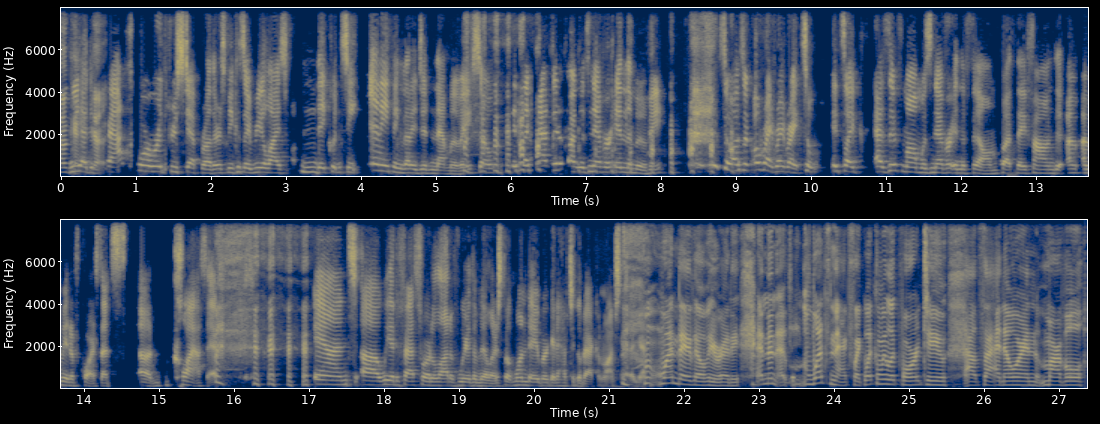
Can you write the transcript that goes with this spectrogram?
Okay, we had to good. fast forward through Step Brothers because I realized they couldn't see anything that I did in that movie. So it's like as if I was never in the movie. So I was like, oh, right, right, right. So it's like as if mom was never in the film, but they found it. I, I mean, of course, that's a classic. and uh, we had to fast forward a lot of We're the Millers, but one day we're going to have to go back and watch that again. One day they'll be ready. And then uh, what's next? Like, what can we look forward to outside? I know we're in Marvel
